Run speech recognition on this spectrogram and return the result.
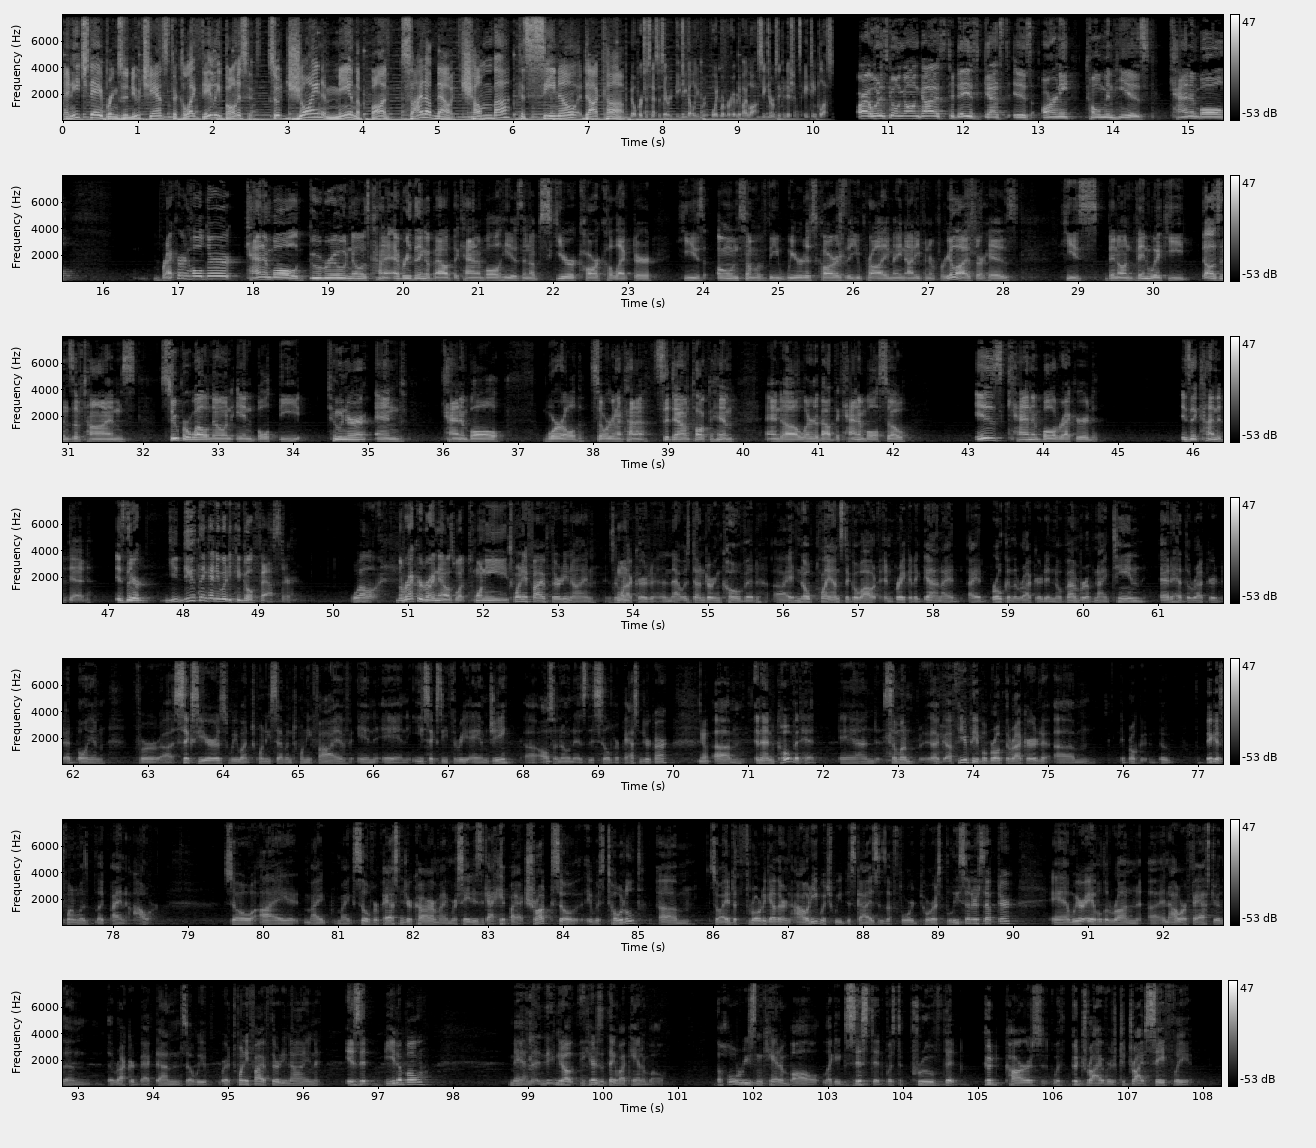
And each day brings a new chance to collect daily bonuses. So join me in the fun. Sign up now at chumbacasino.com. No purchase necessary. VGW Group. Void were prohibited by law. See terms and conditions. 18 plus. All right, what is going on, guys? Today's guest is Arne Toman. He is Cannonball record holder, Cannonball guru, knows kind of everything about the Cannonball. He is an obscure car collector. He's owned some of the weirdest cars that you probably may not even have realized are his. He's been on VinWiki dozens of times, super well known in both the tuner and Cannonball world. So we're going to kind of sit down, talk to him, and uh, learn about the Cannonball. So, is Cannonball record is it kind of dead? Is there? You, do you think anybody could go faster? Well, The record right now is what twenty. 2539 is a record, and that was done during COVID. Uh, I had no plans to go out and break it again. I had I had broken the record in November of 19. Ed had the record, Ed Bolian, for uh, six years. We went 2725 in an E63 AMG, uh, also known as the silver passenger car. Yep. Um, and then COVID hit, and someone, a, a few people broke the record. Um, they broke the, the biggest one was like by an hour. So I my my silver passenger car, my Mercedes, got hit by a truck, so it was totaled. Um, so I had to throw together an Audi, which we disguised as a Ford Taurus Police Interceptor, and we were able to run uh, an hour faster than the record back then. So we we're at twenty five thirty nine. Is it beatable? Man, you know, here's the thing about Cannonball. The whole reason Cannonball like existed was to prove that good cars with good drivers could drive safely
